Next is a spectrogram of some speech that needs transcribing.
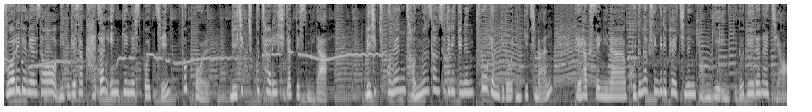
9월이 되면서 미국에서 가장 인기 있는 스포츠인 풋볼, 미식축구철이 시작됐습니다. 미식축구는 전문 선수들이 뛰는 프로 경기도 인기지만 대학생이나 고등학생들이 펼치는 경기의 인기도 대단하지요.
